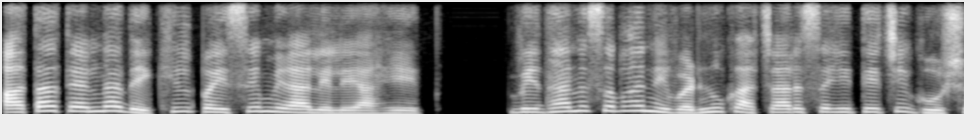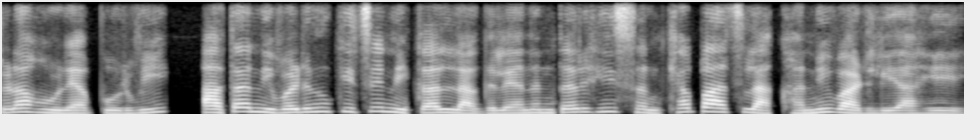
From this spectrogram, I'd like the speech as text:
आता त्यांना देखील पैसे मिळालेले आहेत. विधानसभा निवडणूक आचारसंहितेची घोषणा होण्यापूर्वी आता निवडणुकीचे निकाल लागल्यानंतर ही संख्या पाच लाखांनी वाढली आहे.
